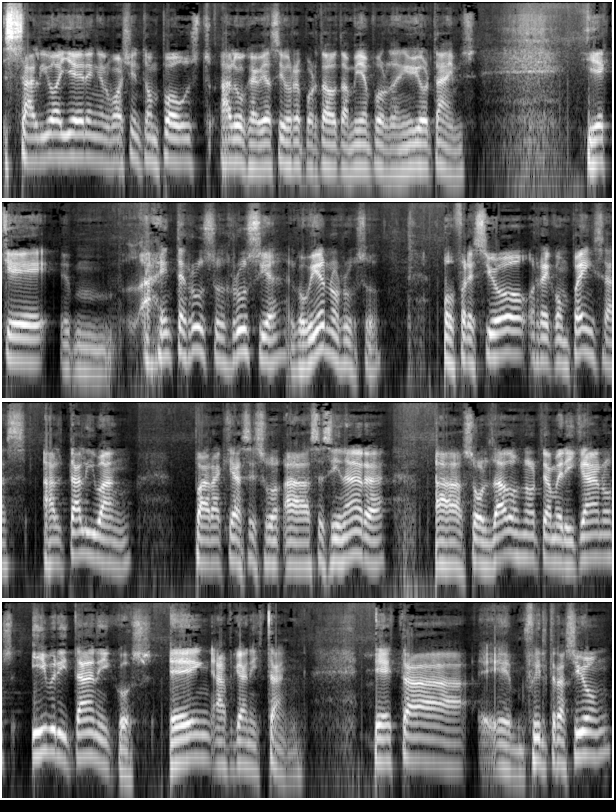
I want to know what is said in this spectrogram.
salió ayer en el Washington Post algo que había sido reportado también por The New York Times. Y es que um, agentes rusos, Rusia, el gobierno ruso, ofreció recompensas al talibán para que asesinara a soldados norteamericanos y británicos en Afganistán. Esta eh, filtración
